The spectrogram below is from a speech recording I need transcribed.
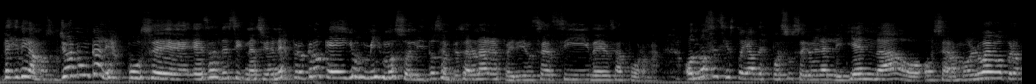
De- digamos, yo nunca les puse esas designaciones, pero creo que ellos mismos solitos empezaron a referirse así de esa forma. O no sé si esto ya después sucedió en la leyenda o, o se armó luego, pero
